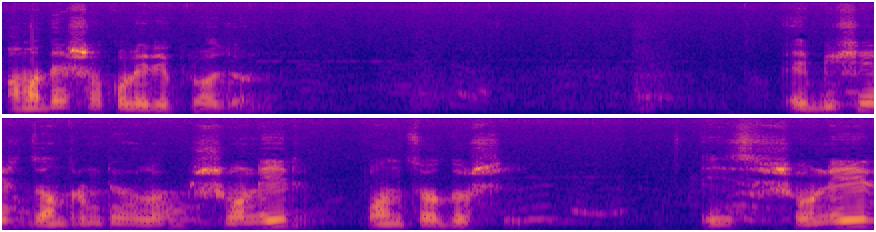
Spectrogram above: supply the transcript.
আমাদের সকলেরই প্রয়োজন। এই বিশেষ যন্ত্রটি হলো শনির পঞ্চদশী। এই শনির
